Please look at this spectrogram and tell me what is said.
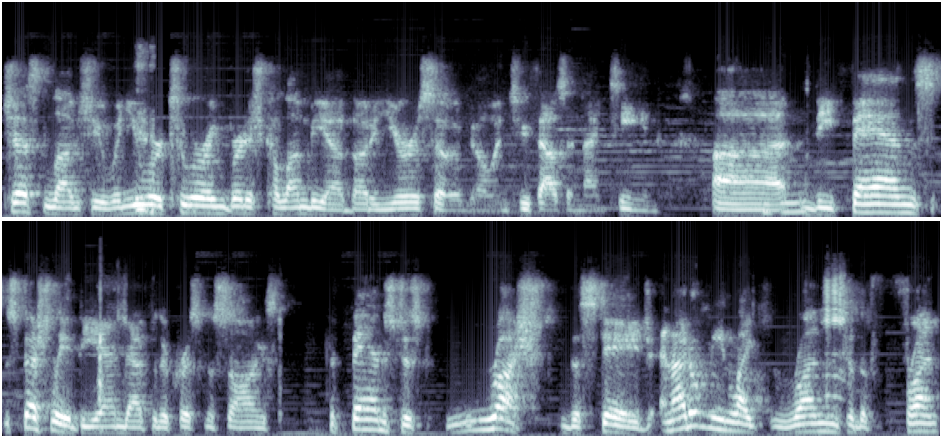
Just loves you. When you were touring British Columbia about a year or so ago in 2019, uh, mm-hmm. the fans, especially at the end after the Christmas songs, the fans just rushed the stage. And I don't mean like run to the front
